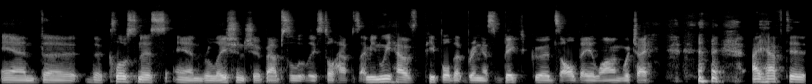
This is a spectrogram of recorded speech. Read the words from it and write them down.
and the the closeness and relationship absolutely still happens. I mean, we have people that bring us baked goods all day long, which I I have to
